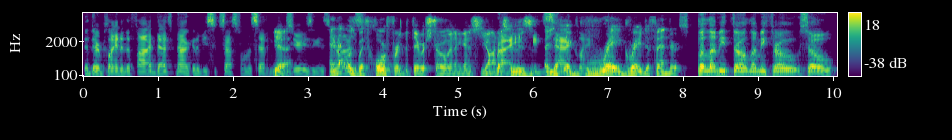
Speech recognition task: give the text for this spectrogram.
that they're playing at the five. That's not going to be successful in a seven game Yeah. series against. and that was with Horford that they were struggling against Giannis, Right, who's a- a, great, great defender. But let me throw. Let me throw. So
